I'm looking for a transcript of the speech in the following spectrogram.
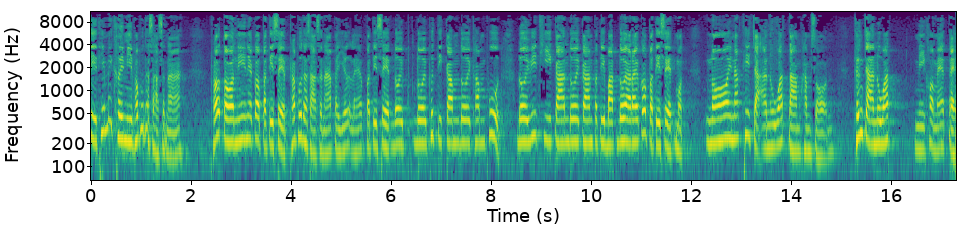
ติที่ไม่เคยมีพระพุทธศาสนา เพราะตอนนี้เนี่ยก็ปฏิเสธพระพุทธศาสนาไปเยอะแล้ว ปฏิเสธโดยโดยพฤติกรรม โดยคำพูด โดยวิธีการโดยการปฏิบัติโดยอะไรก็ปฏิเสธหมด น้อยนักที่จะอนุวัตตามคำสอน ถึงจะอนุวัตมีข้อแม้แต่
